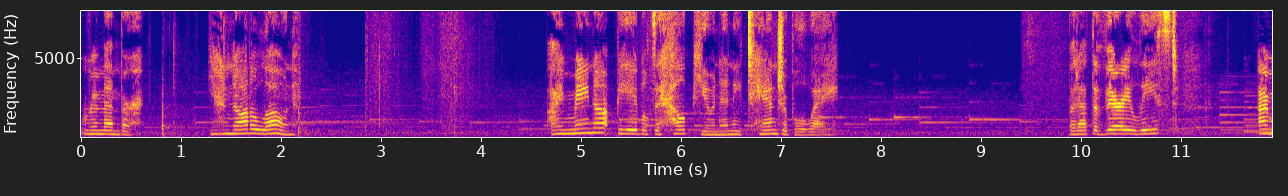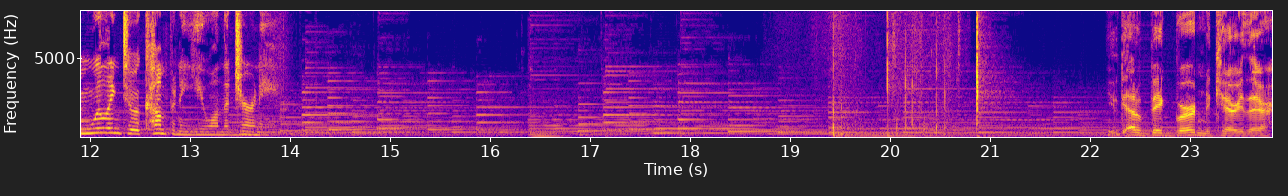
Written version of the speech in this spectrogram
Remember, you're not alone. I may not be able to help you in any tangible way. But at the very least, I'm willing to accompany you on the journey. You got a big burden to carry there.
